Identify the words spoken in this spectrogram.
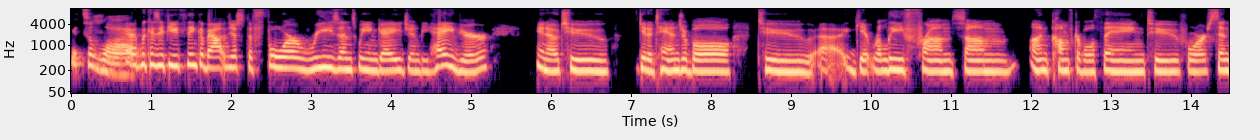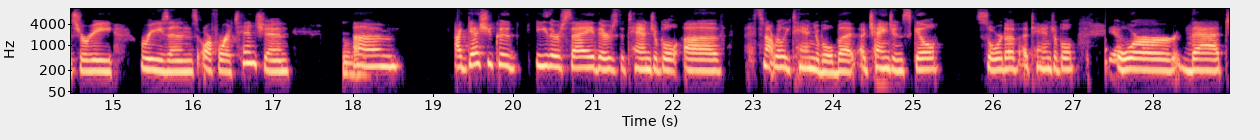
it's a lot. Yeah, because if you think about just the four reasons we engage in behavior you know to get a tangible to uh, get relief from some uncomfortable thing to for sensory reasons or for attention mm-hmm. um i guess you could either say there's the tangible of it's not really tangible but a change in skill sort of a tangible, yeah. or that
